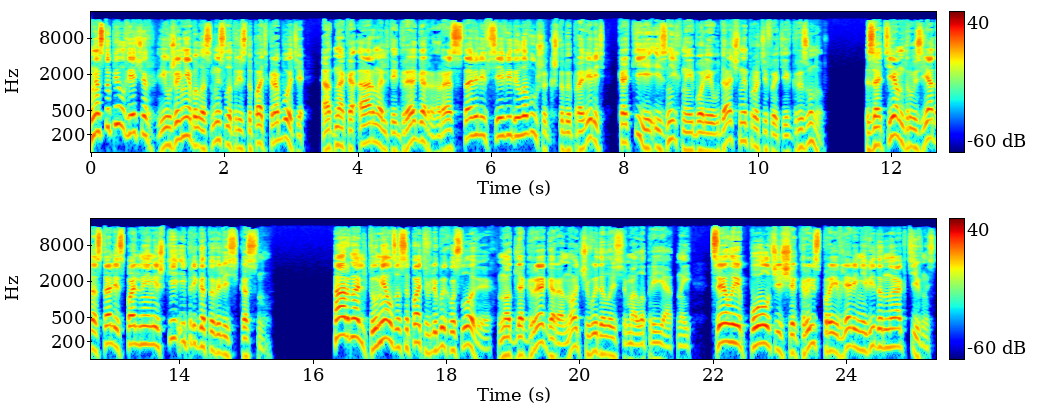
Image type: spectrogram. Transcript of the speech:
Наступил вечер, и уже не было смысла приступать к работе, однако Арнольд и Грегор расставили все виды ловушек, чтобы проверить, какие из них наиболее удачны против этих грызунов. Затем друзья достали спальные мешки и приготовились ко сну. Арнольд умел засыпать в любых условиях, но для Грегора ночь выдалась малоприятной. Целые полчища крыс проявляли невиданную активность.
